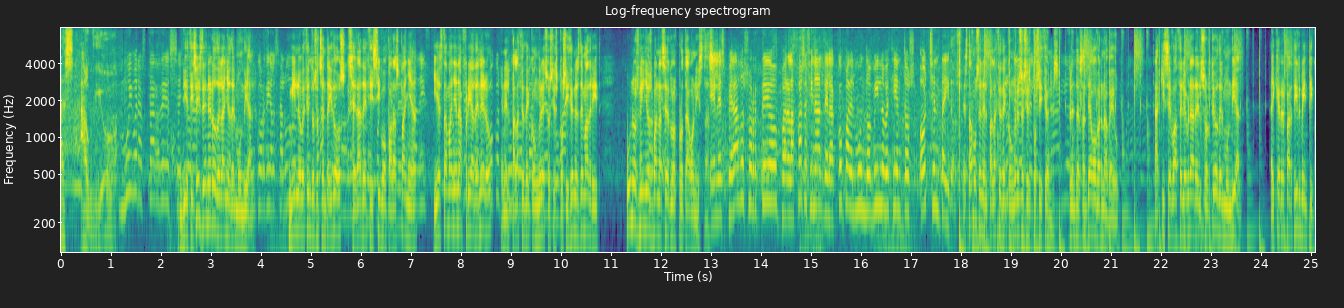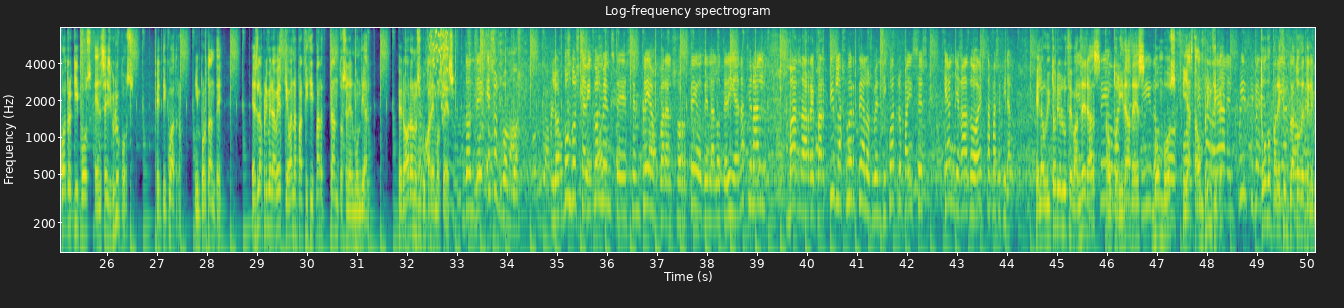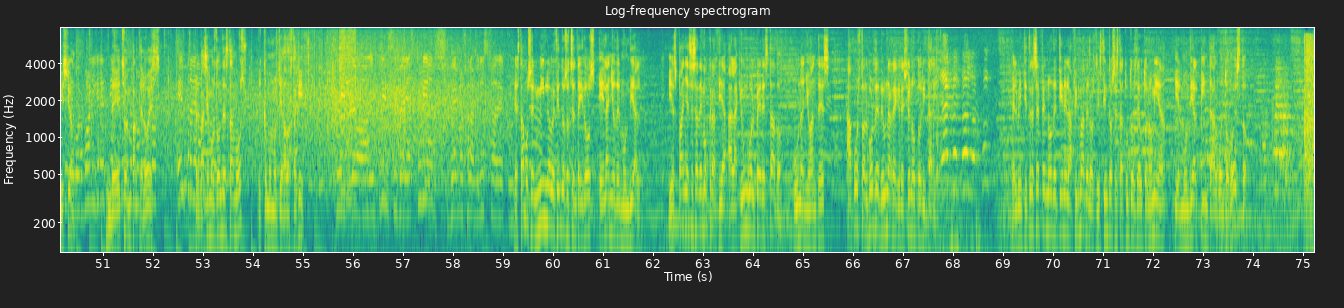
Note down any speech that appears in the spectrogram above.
Haz audio. Muy buenas tardes. 16 de enero del año del Mundial. 1982 será decisivo para España y esta mañana fría de enero, en el Palacio de Congresos y Exposiciones de Madrid, unos niños van a ser los protagonistas. El esperado sorteo para la fase final de la Copa del Mundo 1982. Estamos en el Palacio de Congresos y Exposiciones, frente al Santiago Bernabéu. Aquí se va a celebrar el sorteo del Mundial. Hay que repartir 24 equipos en 6 grupos. 24. Importante. Es la primera vez que van a participar tantos en el Mundial. Pero ahora nos ocuparemos de eso. Donde esos bombos, los bombos que habitualmente se emplean para el sorteo de la Lotería Nacional, van a repartir la suerte a los 24 países que han llegado a esta fase final. El auditorio luce banderas, autoridades, bombos y hasta un príncipe. Todo parece un plató de televisión. De hecho, en parte lo es. Repasemos dónde estamos y cómo hemos llegado hasta aquí. Estamos en 1982, el año del Mundial. Y España es esa democracia a la que un golpe de Estado, un año antes, ha puesto al borde de una regresión autoritaria. El 23F no detiene la firma de los distintos estatutos de autonomía y el Mundial pinta algo en todo esto.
